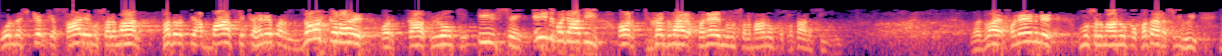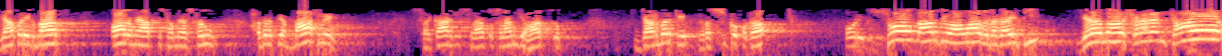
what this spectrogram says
وہ لشکر کے سارے مسلمان حضرت عباس کے کہنے پر لوٹ کر آئے اور کافروں کی عید سے عید بجا دی اور غزوہ فنین میں مسلمانوں کو فتح نصیب ہوئی۔ غزوہ فنین میں مسلمانوں کو فتح نصیب ہوئی۔ یہاں پر ایک بات اور میں آپ کے سامنے کروں، حضرت عباس نے سرکار کی سلاط اسلام کے ہاتھ کو جانور کے رسی کو پکڑا اور ایک زوردار جو آواز لگائی تھی، یہ انصار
